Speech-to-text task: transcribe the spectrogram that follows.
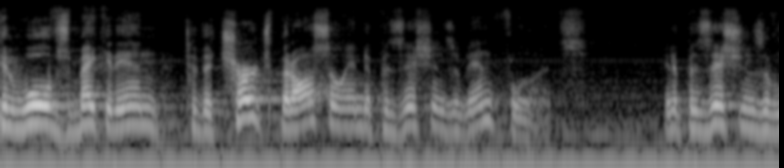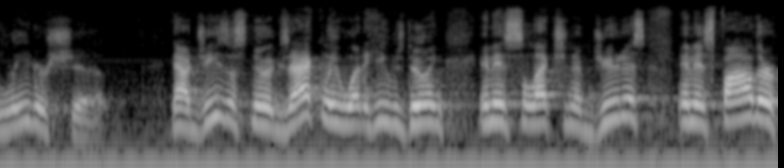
can wolves make it into the church, but also into positions of influence, into positions of leadership. Now, Jesus knew exactly what he was doing in his selection of Judas, and his Father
